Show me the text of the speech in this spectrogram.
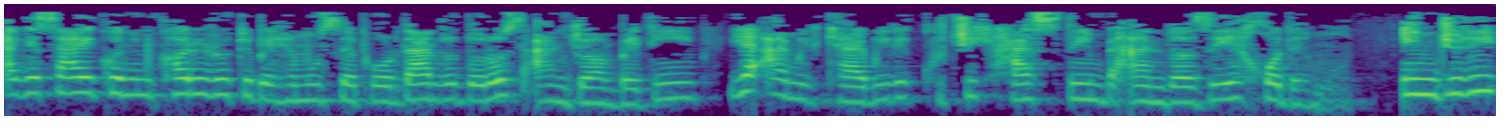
اگه سعی کنیم کاری رو که بهمون سپردن رو درست انجام بدیم یه امیر کبیر کوچیک هستیم به اندازه خودمون. اینجوری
